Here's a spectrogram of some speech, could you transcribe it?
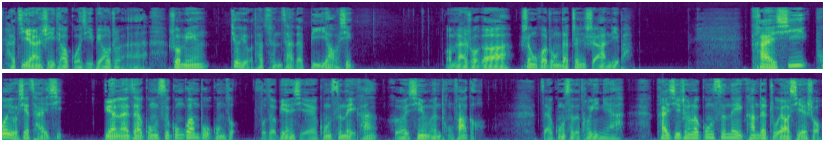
它既然是一条国际标准，说明就有它存在的必要性。我们来说个生活中的真实案例吧。凯西颇有些才气，原来在公司公关部工作，负责编写公司内刊和新闻统发稿。在公司的头一年啊，凯西成了公司内刊的主要写手。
